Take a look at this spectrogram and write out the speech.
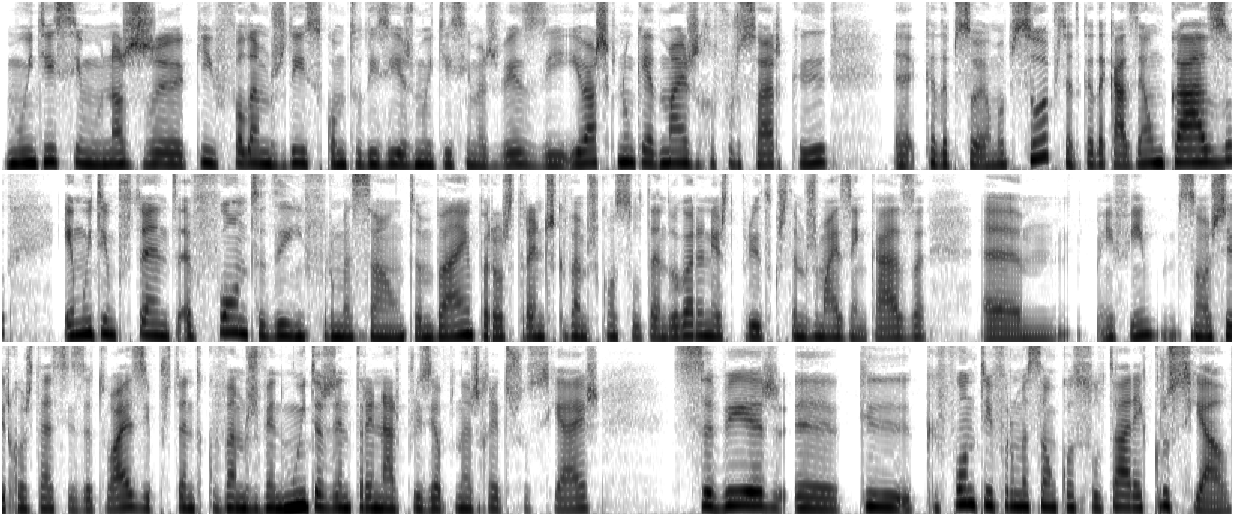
muitíssimo. Nós aqui falamos disso, como tu dizias, muitíssimas vezes, e eu acho que nunca é demais reforçar que cada pessoa é uma pessoa, portanto, cada caso é um caso. É muito importante a fonte de informação também para os treinos que vamos consultando agora neste período que estamos mais em casa. Um, enfim, são as circunstâncias atuais e, portanto, que vamos vendo muita gente treinar, por exemplo, nas redes sociais. Saber uh, que, que fonte de informação consultar é crucial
